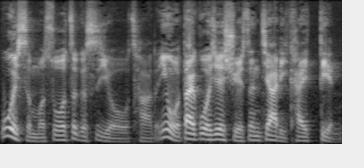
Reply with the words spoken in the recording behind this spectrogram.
为什么说这个是有差的？因为我带过一些学生家里开店，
